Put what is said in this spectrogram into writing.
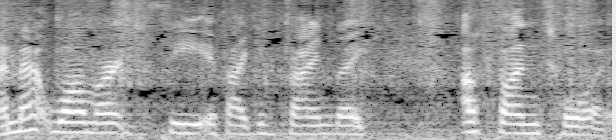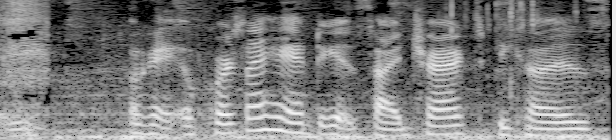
I'm at Walmart to see if I can find like a fun toy. Okay, of course I had to get sidetracked because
